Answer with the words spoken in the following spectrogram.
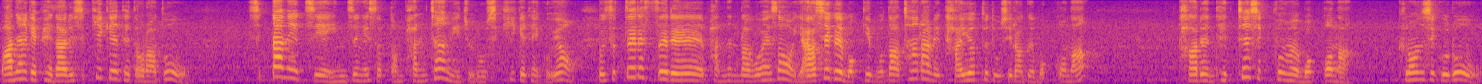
만약에 배달을 시키게 되더라도 식단일지에 인증했었던 반찬 위주로 시키게 되고요. 스트레스를 받는다고 해서 야식을 먹기보다 차라리 다이어트 도시락을 먹거나 다른 대체 식품을 먹거나 그런 식으로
